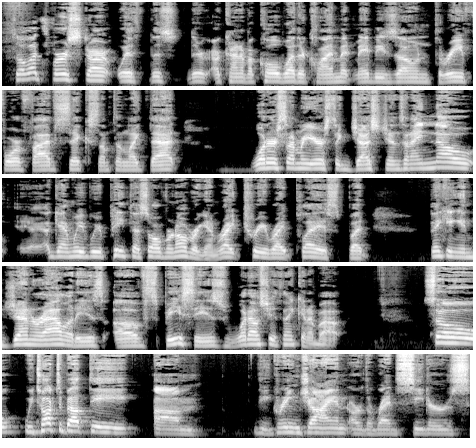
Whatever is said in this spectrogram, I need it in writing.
So let's first start with this there are kind of a cold weather climate maybe zone three four five six something like that. What are some of your suggestions? And i know again we, repeat this over and over again right tree right place but thinking in generalities of species, what else you thinking about? So we talked about the um, the green giant or the red cedars.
